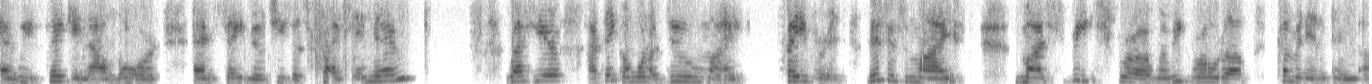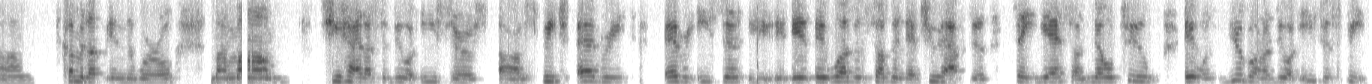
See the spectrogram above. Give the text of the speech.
And we thanking our Lord and Savior Jesus Christ. Amen. Right here, I think I want to do my favorite. This is my my speech for when we growed up coming in and um coming up in the world. My mom, she had us to do an Easter um speech every every Easter. It, it wasn't something that you have to say yes or no to. It was you're going to do an Easter speech,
